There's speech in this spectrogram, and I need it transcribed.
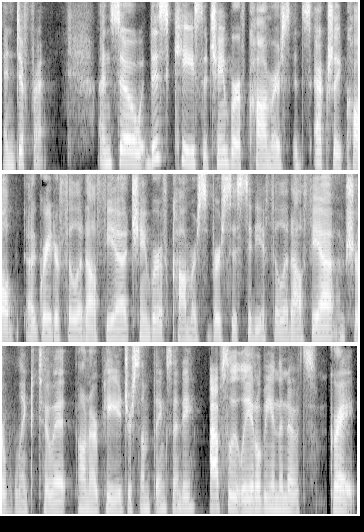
and different. And so, this case, the Chamber of Commerce, it's actually called uh, Greater Philadelphia Chamber of Commerce versus City of Philadelphia. I'm sure we'll link to it on our page or something, Cindy. Absolutely. It'll be in the notes. Great.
